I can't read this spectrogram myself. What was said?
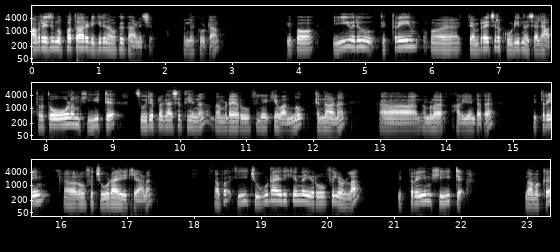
ആവറേജ് മുപ്പത്താറ് ഡിഗ്രി നമുക്ക് കാണിച്ചു. എന്ന് കൂട്ടാം. ഇപ്പോൾ ഈ ഒരു ഇത്രയും ടെമ്പറേച്ചർ കൂടിയെന്ന് വെച്ചാൽ അത്രത്തോളം ഹീറ്റ് സൂര്യപ്രകാശത്തിൽ നിന്ന് നമ്മുടെ റൂഫിലേക്ക് വന്നു എന്നാണ് നമ്മൾ അറിയേണ്ടത്. ഇത്രയും റൂഫ് ചൂടായിരിക്കുകയാണ് അപ്പോൾ ഈ ചൂടായിരിക്കുന്ന ഈ റൂഫിലുള്ള ഇത്രയും ഹീറ്റ് നമുക്ക്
